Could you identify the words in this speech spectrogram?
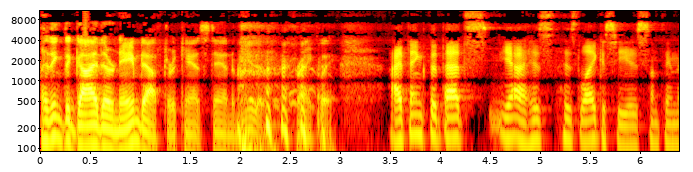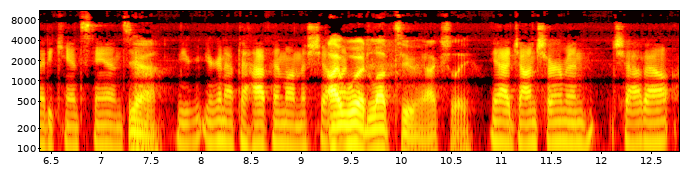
I think the guy they're named after can't stand them either, frankly. I think that that's yeah his his legacy is something that he can't stand. So Yeah. you're, you're gonna have to have him on the show. I And, would love to actually. Yeah, John Sherman, shout out.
